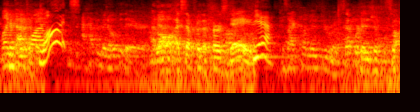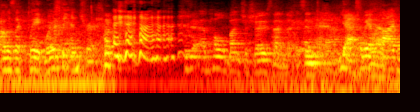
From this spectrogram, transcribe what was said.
Like, that's why. What? I haven't been over there at all, except for the first day. Yeah. Because I come in through a separate entrance, so I was like, wait, where's the entrance? Is it a whole bunch of shows then that is in here? yeah, so we have five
